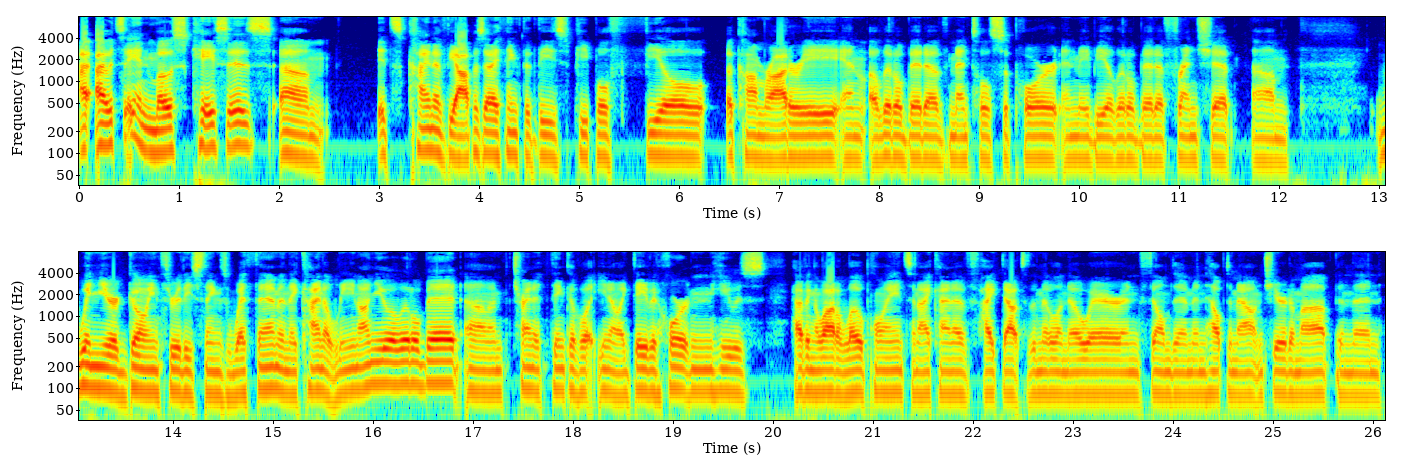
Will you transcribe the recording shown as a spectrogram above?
I, I would say in most cases, um, it's kind of the opposite. I think that these people feel a camaraderie and a little bit of mental support and maybe a little bit of friendship. Um, when you're going through these things with them and they kind of lean on you a little bit. Um, I'm trying to think of like, you know, like David Horton, he was having a lot of low points and I kind of hiked out to the middle of nowhere and filmed him and helped him out and cheered him up. And then,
